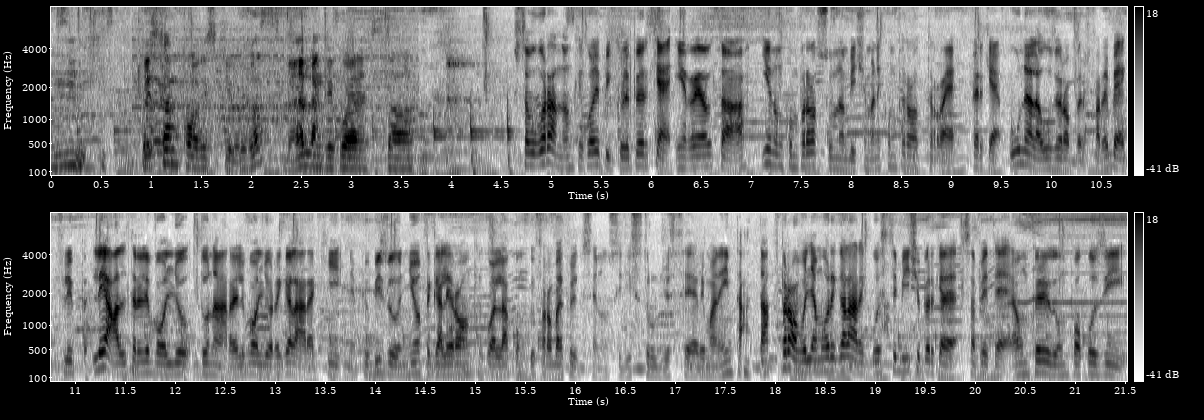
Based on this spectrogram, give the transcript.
Mm. Questa è un po' rischiosa. Bella anche questa stavo guardando anche quelle piccole perché in realtà io non comprerò solo una bici ma ne comprerò tre perché una la userò per fare backflip le altre le voglio donare le voglio regalare a chi ne ha più bisogno regalerò anche quella con cui farò backflip se non si distrugge se rimane intatta però vogliamo regalare queste bici perché sapete è un periodo un po' così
